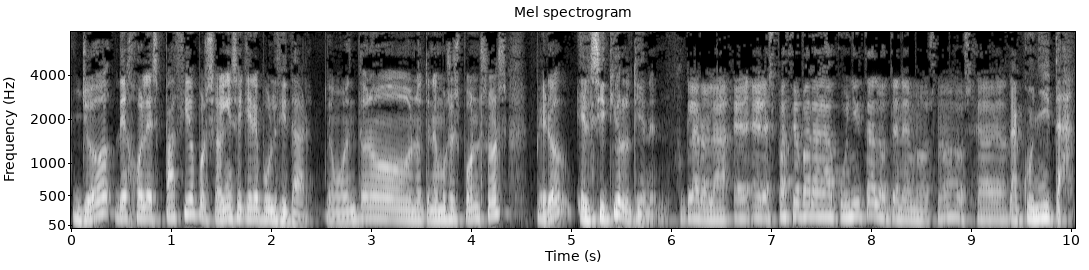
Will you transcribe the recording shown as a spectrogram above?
yo dejo el espacio por si alguien se quiere publicitar. De momento no, no tenemos sponsors, pero el sitio lo tienen. Claro, la- el, el espacio para la cuñita lo tenemos, ¿no? O sea, La cuñita.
